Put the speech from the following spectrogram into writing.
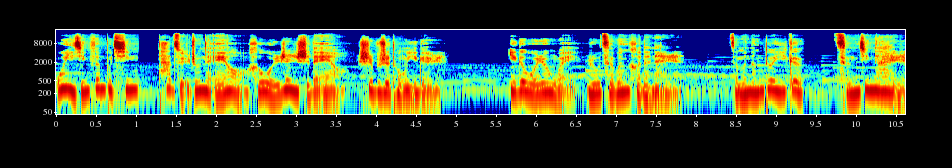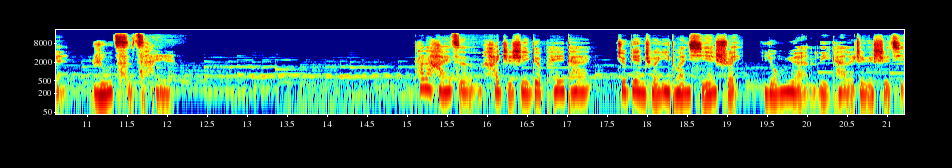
我已经分不清他嘴中的 L 和我认识的 L 是不是同一个人。一个我认为如此温和的男人，怎么能对一个曾经的爱人如此残忍？他的孩子还只是一个胚胎，就变成一团血水。永远离开了这个世界。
